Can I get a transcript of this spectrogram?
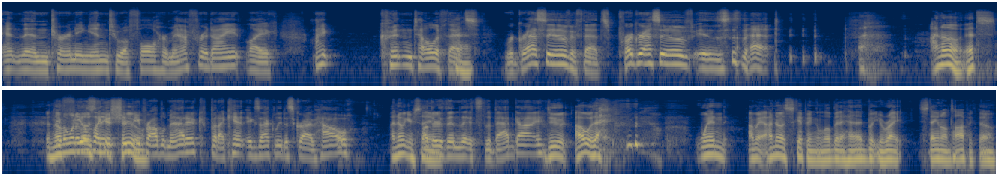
and then turning into a full hermaphrodite like i couldn't tell if that's regressive if that's progressive is that I know that's another it one of feels those like it should too. be problematic but i can't exactly describe how I know what you're saying. other than that it's the bad guy Dude, I was when I mean I know it's skipping a little bit ahead, but you're right. Staying on topic though,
